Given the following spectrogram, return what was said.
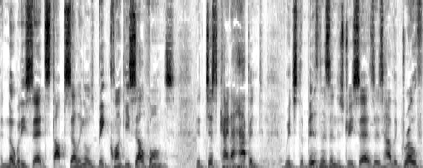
And nobody said stop selling those big clunky cell phones. It just kind of happened, which the business industry says is how the growth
